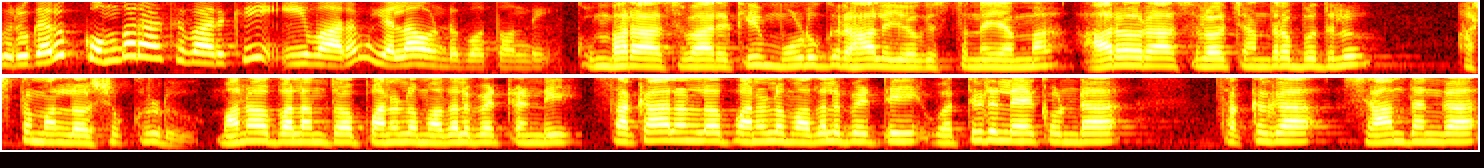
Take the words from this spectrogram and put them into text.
గురుగారు కుంభరాశి వారికి ఈ వారం ఎలా ఉండబోతోంది? కుంభరాశి వారికి మూడు గ్రహాలు యోగిస్తున్నాయమ్మ. ఆరో రాశిలో చంద్రబుధులు అష్టమంలో శుక్రుడు. మనోబలంతో పనులు మొదలుపెట్టండి. సకాలంలో పనులు మొదలుపెట్టి ఒత్తిడి లేకుండా చక్కగా శాంతంగా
